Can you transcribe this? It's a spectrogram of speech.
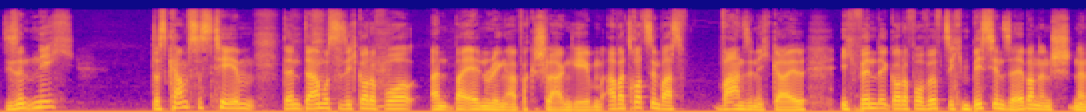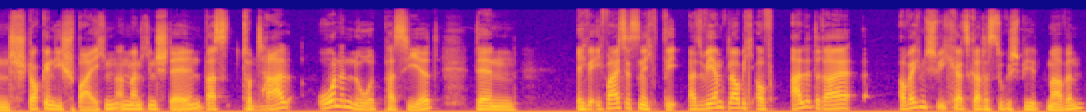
Sie sind nicht das Kampfsystem, denn da musste sich God of War an, bei Elden Ring einfach geschlagen geben. Aber trotzdem war es wahnsinnig geil. Ich finde, God of War wirft sich ein bisschen selber einen, einen Stock in die Speichen an manchen Stellen, was total ohne Not passiert, denn ich, ich weiß jetzt nicht, wie, also wir haben, glaube ich, auf alle drei, auf welchem Schwierigkeitsgrad hast du gespielt, Marvin?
